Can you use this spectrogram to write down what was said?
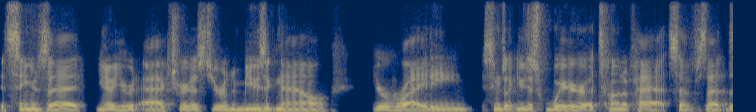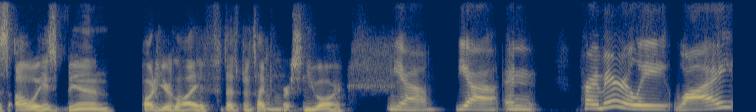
it seems that you know you're an actress. You're into music now. You're writing. It seems like you just wear a ton of hats. Has that just always been part of your life? That's been the type mm-hmm. of person you are. Yeah, yeah, and primarily why?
